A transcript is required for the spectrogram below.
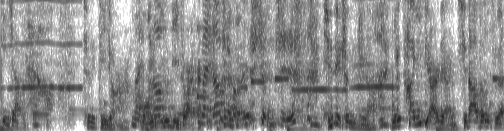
地角太好。这个地角黄金地段，买到手就升值，绝对升值啊！你差一点点，其他都是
